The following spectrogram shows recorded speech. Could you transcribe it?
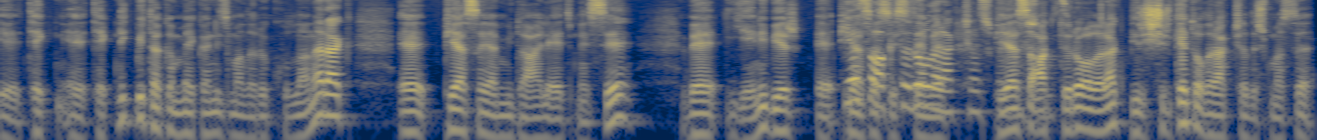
e, tek, e, teknik bir takım mekanizmaları kullanarak e, piyasaya müdahale etmesi ve yeni bir e, piyasa, aktörü sistemi, olarak piyasa başlaması. aktörü olarak bir şirket olarak çalışması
